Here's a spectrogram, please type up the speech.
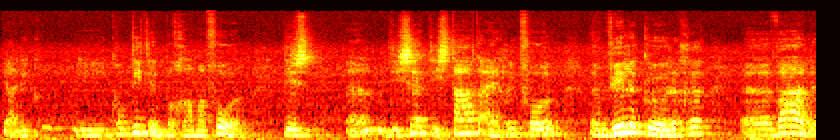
ja, die, die komt niet in het programma voor. Die, is, die z die staat eigenlijk voor een willekeurige uh, waarde.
